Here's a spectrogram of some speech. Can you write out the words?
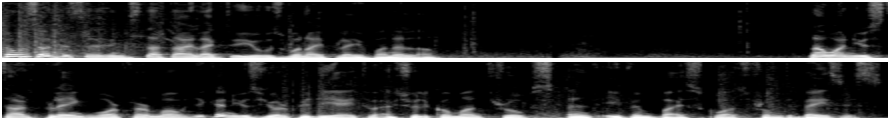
Those are the settings that I like to use when I play vanilla. Now when you start playing Warfare mode, you can use your PDA to actually command troops and even buy squads from the bases.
